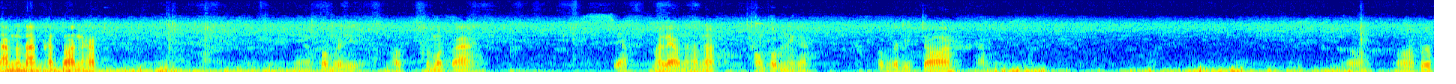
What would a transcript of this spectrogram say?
ตามลำดับขั้นตอนนะครับนี่ครับผมก็จะเอาสมมติว่าเสียบมาแล้วนะครับเนาะของผมนี่ครับผมก็จะจอครับจอจอปุ๊บ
